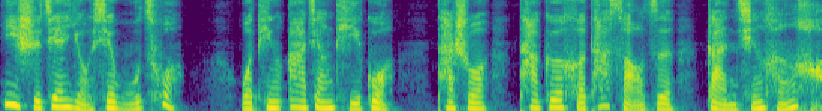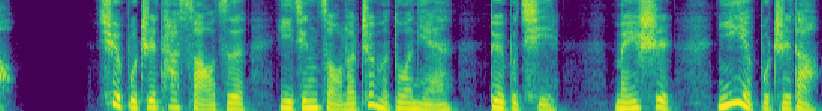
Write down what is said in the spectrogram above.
一时间有些无措。我听阿江提过，他说他哥和他嫂子感情很好，却不知他嫂子已经走了这么多年。对不起，没事，你也不知道。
